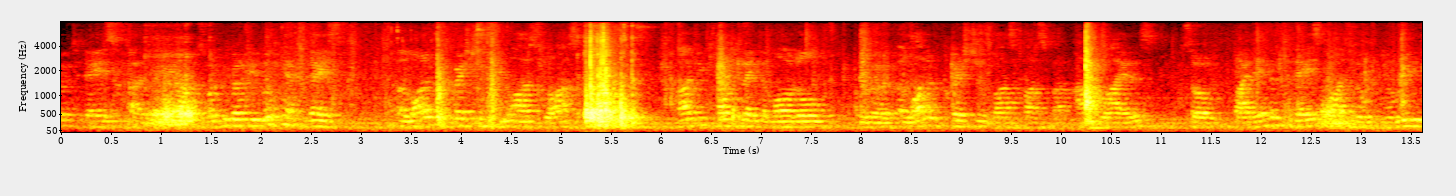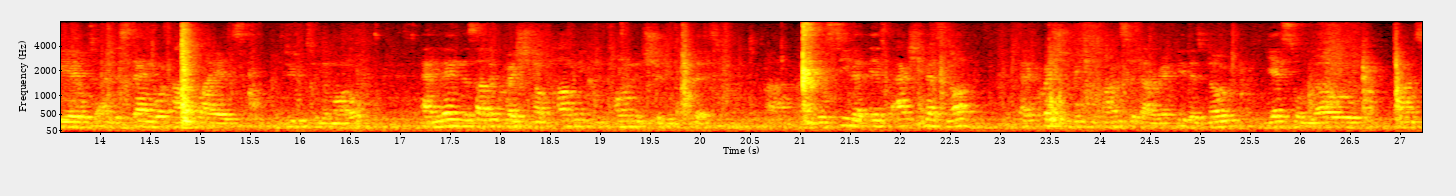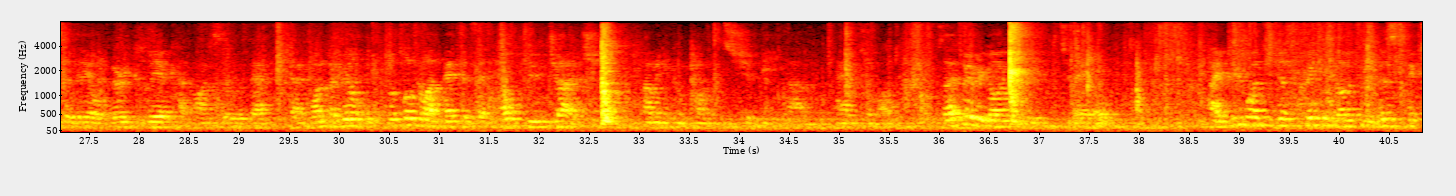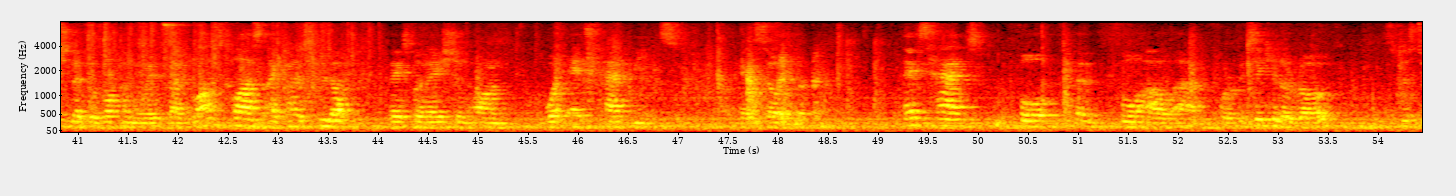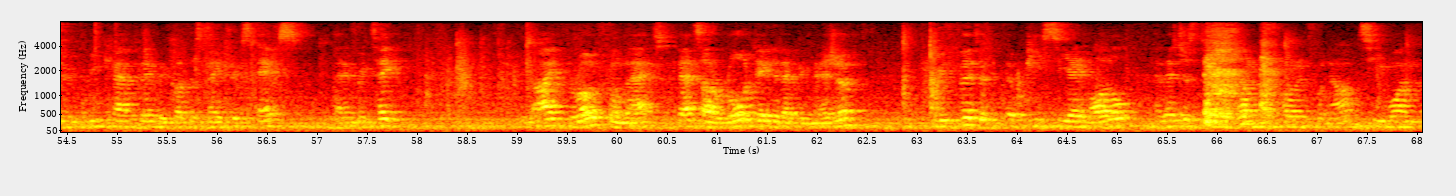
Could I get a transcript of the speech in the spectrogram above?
of today's uh, what we're going to be looking at today is a lot of the questions you asked last class how do you calculate the model? There were a lot of questions last class about outliers. So by the end of today's class, you'll, you'll really be able to understand what outliers do to the model. And then this other question of how many components should be fit. Uh, and you'll see that there's actually that's not a question we can answer directly. There's no yes or no answer there or very clear cut answer with that, that one. But we'll, we'll talk about methods that help you judge how many components should be um, added to a model. So that's where we're going to today. I do want to just quickly go through this picture that was up on the website. Last class, I kind of screwed up the explanation on what x hat means. Okay, so x hat for uh, for our uh, for a particular row. Just to recap, then we've got this matrix X, and if we take the ith row from that, that's our raw data that we measure. We fit a, a PCA model, and let's just deal with one component for now, T1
